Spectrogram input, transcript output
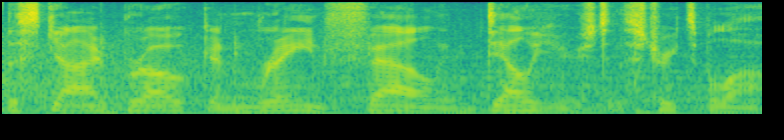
The sky broke and rain fell in deluge to the streets below.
